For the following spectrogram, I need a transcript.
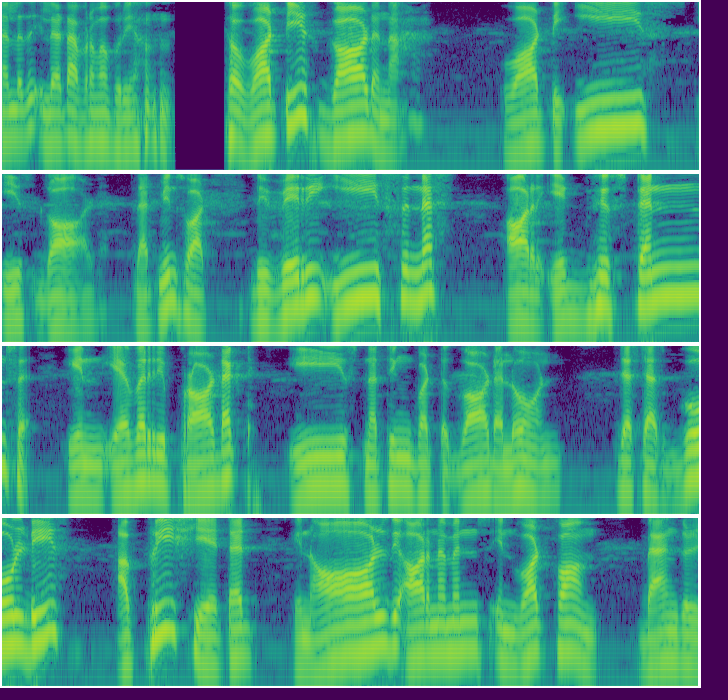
நல்லது இல்லாட்டா அப்புறமா புரியும் so what is god na what is is god that means what the very easiness or existence in every product is nothing but god alone Just as gold is appreciated in all the ornaments in what form bangle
